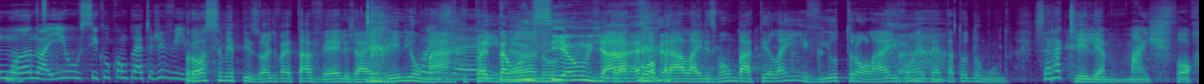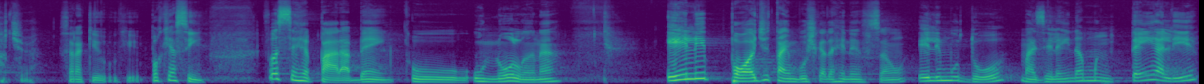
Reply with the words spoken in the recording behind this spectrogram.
um ano aí, o ciclo completo de vida. Próximo episódio vai estar velho já, ele e o Mark é. Vai tá um treinando ancião já, pra né? cobrar lá. Eles vão bater lá em Viltron lá e vão arrebentar todo mundo. Será que ele é mais forte? Será que. o que- Porque assim, se você reparar bem, o, o Nolan, né? Ele pode estar em busca da redenção, ele mudou, mas ele ainda mantém ali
